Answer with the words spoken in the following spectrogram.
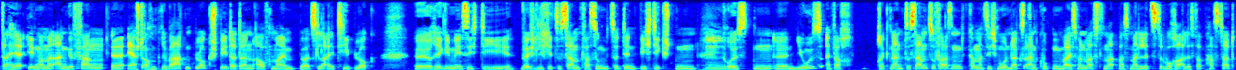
Daher irgendwann mal angefangen, äh, erst auf dem privaten Blog, später dann auf meinem Börzel IT Blog äh, regelmäßig die wöchentliche Zusammenfassung mit so den wichtigsten, mhm. größten äh, News einfach prägnant zusammenzufassen. Kann man sich montags angucken, weiß man, was, was man letzte Woche alles verpasst hat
